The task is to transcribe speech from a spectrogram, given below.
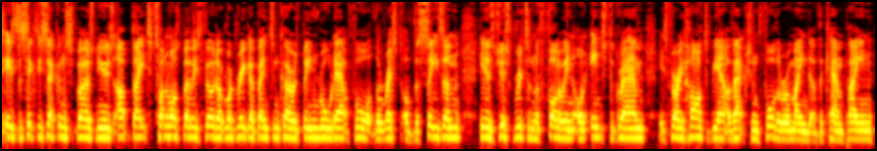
is the 60 second Spurs news update. Tottenham Hotspur midfielder Rodrigo Bentancur has been ruled out for the rest of the season. He has just written the following on Instagram. It's very hard to be out of action for the remainder of the campaign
